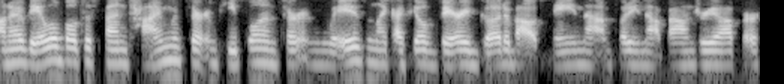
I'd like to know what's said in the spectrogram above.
unavailable to spend time with certain people in certain ways. And like I feel very good about saying that and putting that boundary up, or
